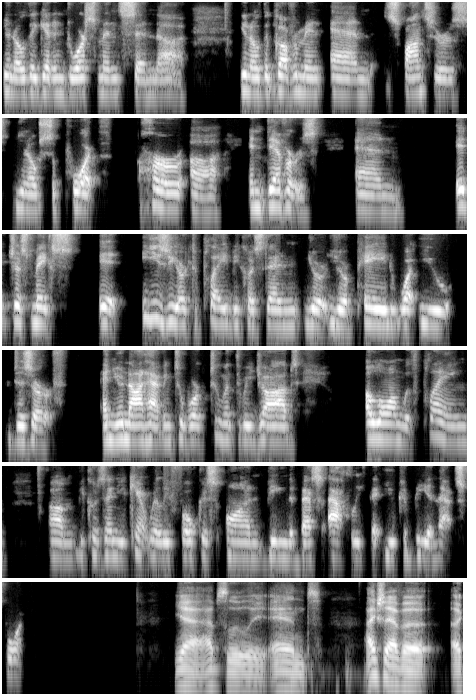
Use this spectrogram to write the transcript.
you know they get endorsements and uh, you know the government and sponsors you know support her uh, endeavors and it just makes it easier to play because then you're you're paid what you deserve and you're not having to work two and three jobs along with playing um, because then you can't really focus on being the best athlete that you could be in that sport. Yeah, absolutely. And I actually have a, a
